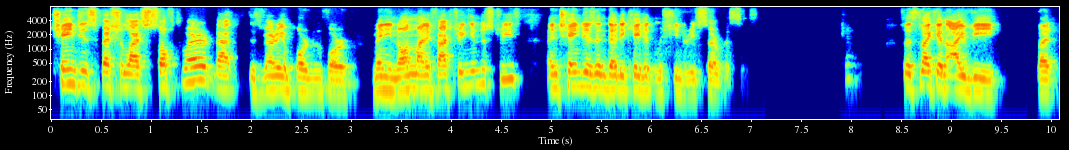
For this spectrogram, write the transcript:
Change in specialized software, that is very important for many non-manufacturing industries, and changes in dedicated machinery services. Okay. So it's like an IV, but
